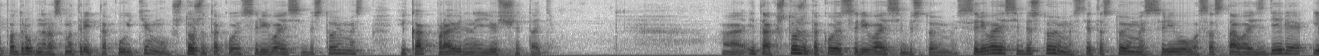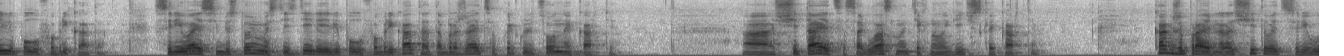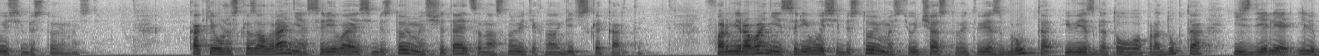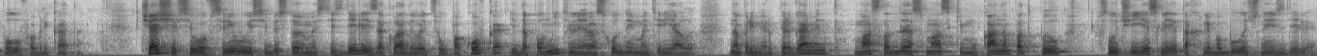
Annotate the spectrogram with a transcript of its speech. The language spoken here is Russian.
подробно рассмотреть такую тему, что же такое сырьевая себестоимость и как правильно ее считать. А, итак, что же такое сырьевая себестоимость? Сырьевая себестоимость – это стоимость сырьевого состава изделия или полуфабриката. Сырьевая себестоимость изделия или полуфабриката отображается в калькуляционной карте. А, считается согласно технологической карте. Как же правильно рассчитывать сырьевую себестоимость? Как я уже сказал ранее, сырьевая себестоимость считается на основе технологической карты. В формировании сырьевой себестоимости участвует вес брутто и вес готового продукта, изделия или полуфабриката. Чаще всего в сырьевую себестоимость изделий закладывается упаковка и дополнительные расходные материалы, например, пергамент, масло для смазки, мука на подпыл, в случае если это хлебобулочные изделия.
